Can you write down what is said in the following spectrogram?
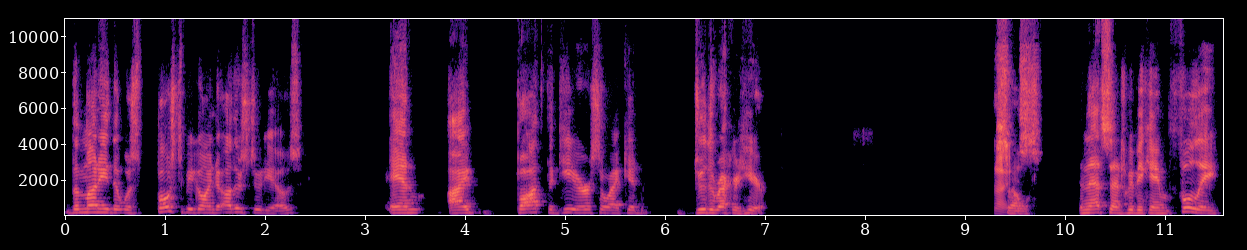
the money that was supposed to be going to other studios and I bought the gear so I could do the record here. Nice. So in that sense, we became fully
